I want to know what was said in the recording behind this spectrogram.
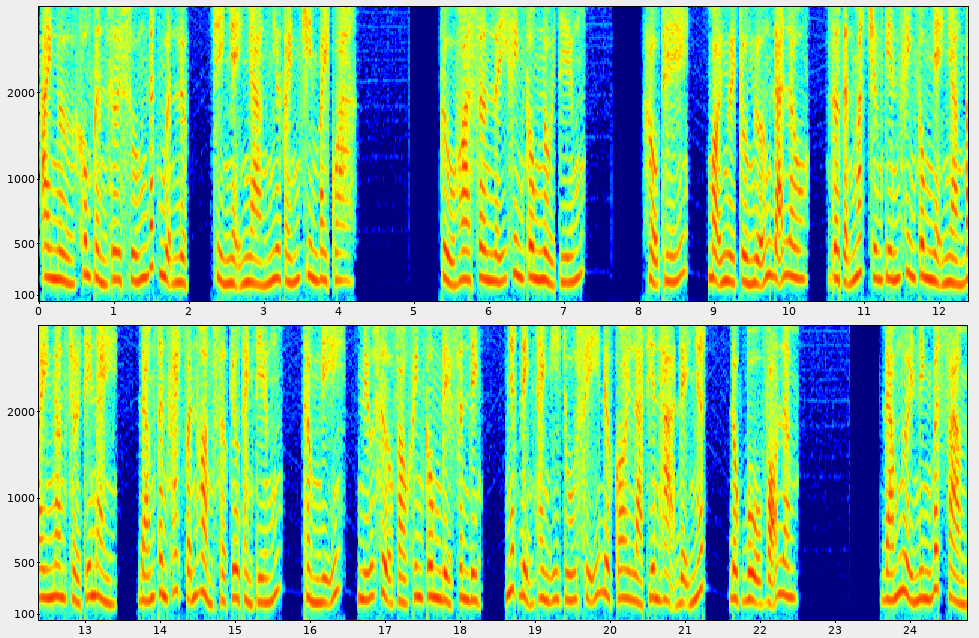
ai ngờ không cần rơi xuống đất mượn lực, chỉ nhẹ nhàng như cánh chim bay qua. Cửu Hoa Sơn lấy khinh công nổi tiếng. Hậu thế, mọi người cửu ngưỡng đã lâu, giờ tận mắt chứng kiến khinh công nhẹ nhàng bay ngang trời thế này, đám tân khách vẫn hoảng sợ kêu thành tiếng, thầm nghĩ, nếu dựa vào khinh công để phân định, nhất định thanh y tú sĩ được coi là thiên hạ đệ nhất, độc bộ võ lâm. Đám người ninh bất phàm,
